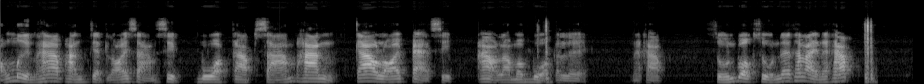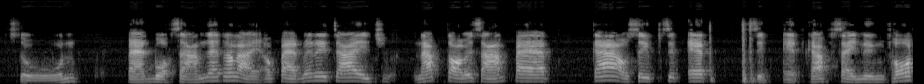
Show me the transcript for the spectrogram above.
25,730 บวกกับ 3,980 อ้าว เรามาบวกกันเลยนะครับ0บวก0ได้เท่าไหร่นะครับ0 8บวก3ได้เท่าไหร่ เอา 8 ไว้ในใจ นับต่อไป 3 8 9 10 11 11 ครับ ใส่ 1 ทด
